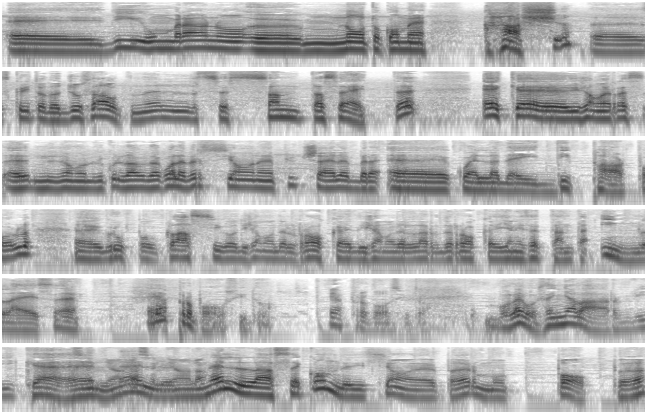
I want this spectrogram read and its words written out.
eh, di un brano eh, noto come Hush, eh, scritto da Joe South nel 67 e che diciamo, è è, diciamo, di quella- la quale versione più celebre è quella dei Deep Purple, eh, gruppo classico diciamo, del rock e diciamo, dell'hard rock degli anni 70 inglese. E a proposito, E a proposito, volevo segnalarvi che Segnala, nel- segnala. nella seconda edizione del Palermo Pop,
